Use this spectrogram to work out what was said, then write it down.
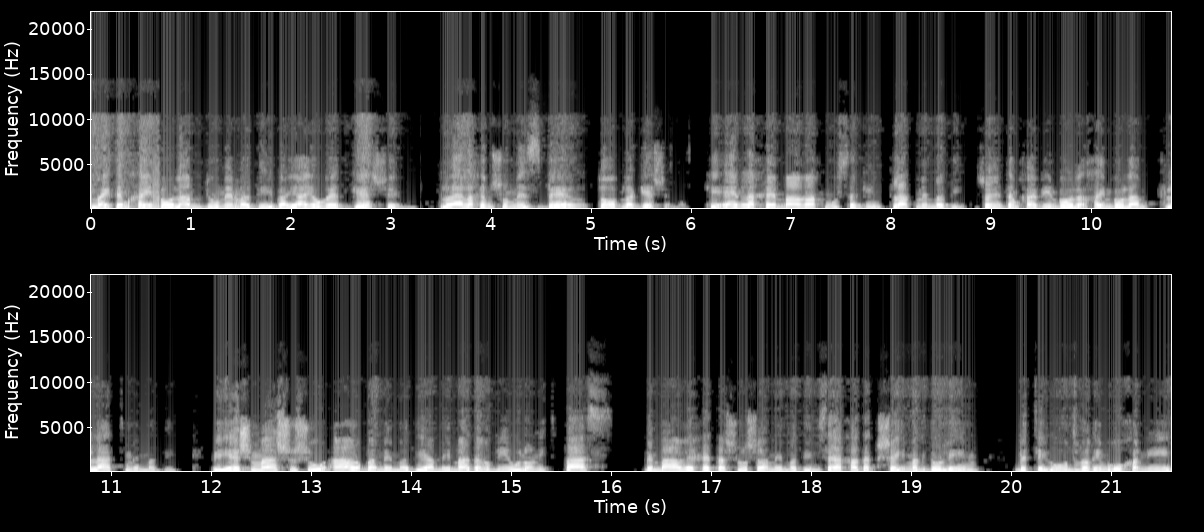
אם הייתם חיים בעולם דו-ממדי והיה יורד גשם, לא היה לכם שום הסבר טוב לגשם הזה, כי אין לכם מערך מושגים תלת-ממדי. עכשיו אם אתם חיים בעולם, חיים בעולם תלת-ממדי, ויש משהו שהוא ארבע-ממדי, המימד הרביעי הוא לא נתפס במערכת השלושה ממדים. זה אחד הקשיים הגדולים בתיאור דברים רוחניים.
